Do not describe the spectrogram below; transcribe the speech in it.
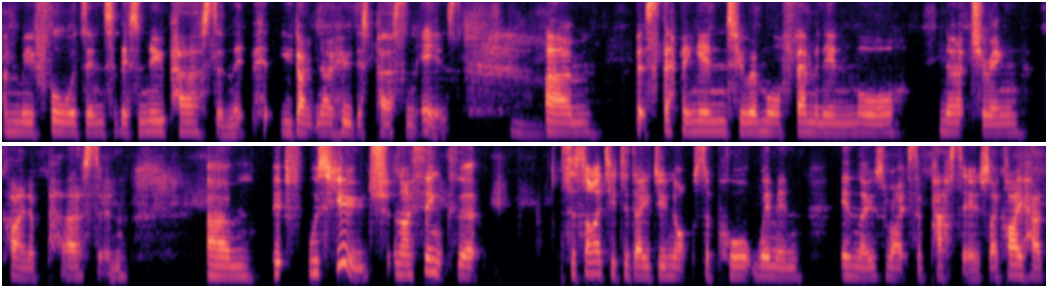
and move forwards into this new person that you don't know who this person is. Mm. Um, but stepping into a more feminine, more nurturing kind of person, um, it was huge. And I think that society today do not support women in those rites of passage. Like I had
